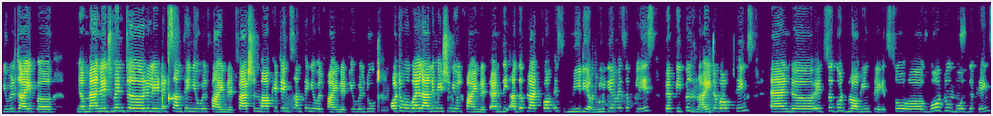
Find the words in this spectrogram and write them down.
You will type uh, uh, management uh, related something you will find it. Fashion marketing something you will find it. You will do automobile animation you will find it. And the other platform is medium. Medium is a place where people write about things and uh, it's a good blogging place. So uh, go do both the things.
